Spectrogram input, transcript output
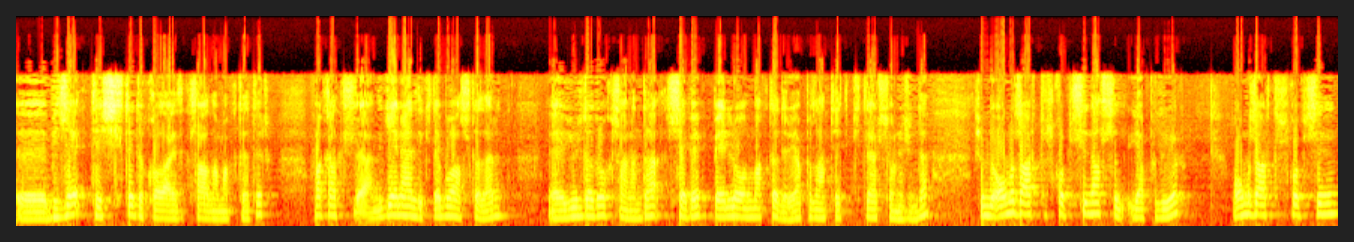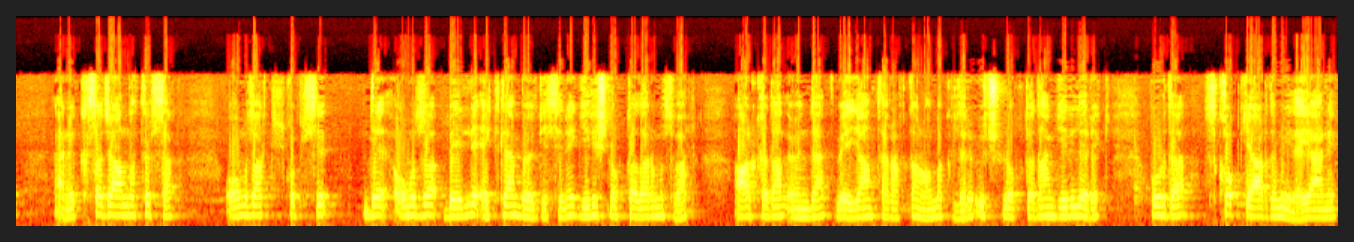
e, bize teşhiste de kolaylık sağlamaktadır. Fakat yani genellikle bu hastaların %90'ında sebep belli olmaktadır yapılan tetkikler sonucunda. Şimdi omuz artroskopisi nasıl yapılıyor? Omuz artroskopisinin yani kısaca anlatırsak omuz artroskopisi de omuza belli eklem bölgesine giriş noktalarımız var. Arkadan, önden ve yan taraftan olmak üzere 3 noktadan girilerek burada skop yardımıyla yani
